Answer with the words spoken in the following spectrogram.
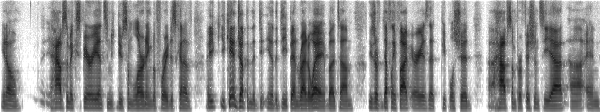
you know have some experience and do some learning before you just kind of you, you can't jump in the you know the deep end right away but um, these are definitely five areas that people should uh, have some proficiency at uh, and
